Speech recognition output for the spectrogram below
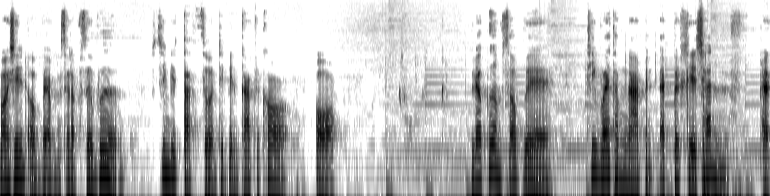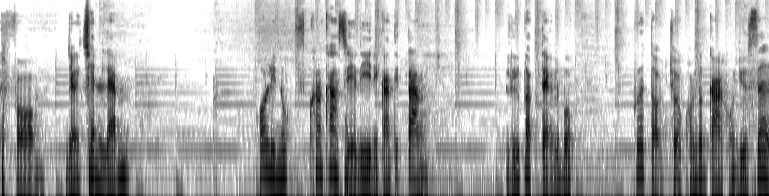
บางชนิดออกแบบมาสำหรับเซิร์ฟเวอร์ ซึ่งจะตัดส่วนที่เป็นกราฟิกออก แล้วเพิ่มซอฟต์แวร์ที่ไว้ทำงานเป็นแอปพลิเคชันแพลตฟอร์ม อย่างเช่น LAMP เพราะ Linux ค่อนข้างเสรีในการติดตั้ง หรือปรับแต่งระบบเพื่อตอบโจทย์ความต้องการของ User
